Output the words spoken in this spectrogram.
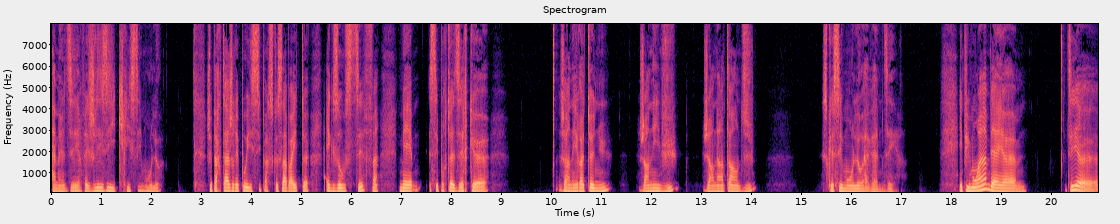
à me dire? Fait je les ai écrits, ces mots-là. Je ne partagerai pas ici parce que ça va être euh, exhaustif, mais c'est pour te dire que j'en ai retenu, j'en ai vu, j'en ai entendu ce que ces mots-là avaient à me dire. Et puis moi, ben, euh, tu sais, euh,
